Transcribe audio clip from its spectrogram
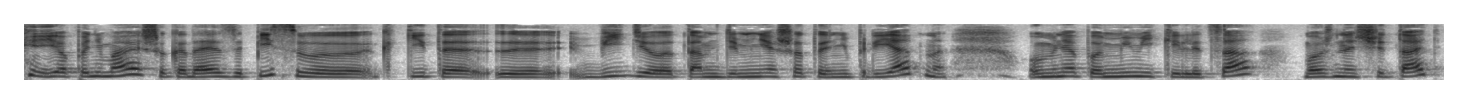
Я понимаю, что когда я записываю какие-то э, видео, там, где мне что-то неприятно, у меня по мимике лица можно считать,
